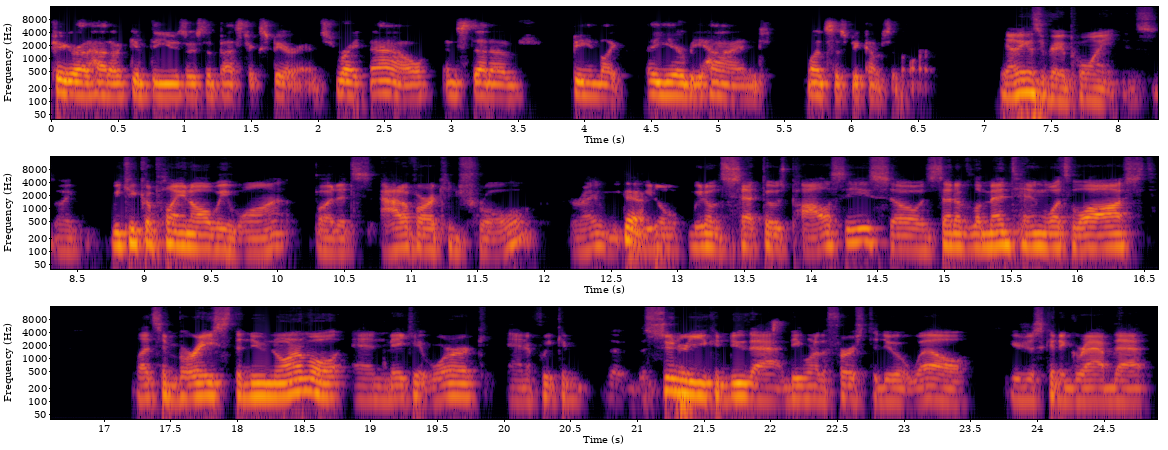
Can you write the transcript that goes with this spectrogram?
figure out how to give the users the best experience right now instead of being like a year behind once this becomes the norm. Yeah, I think it's a great point. It's like we can complain all we want, but it's out of our control right? We, yeah. we don't we don't set those policies. So instead of lamenting what's lost, let's embrace the new normal and make it work. And if we can, the, the sooner you can do that and be one of the first to do it well, you're just going to grab that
